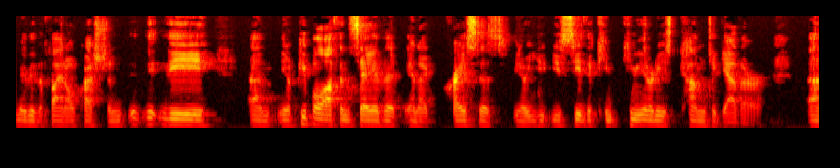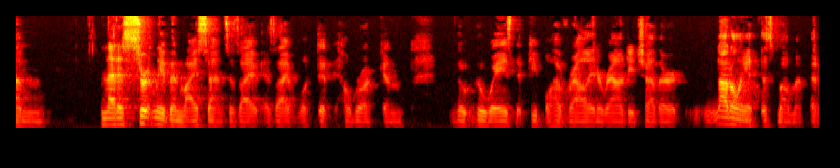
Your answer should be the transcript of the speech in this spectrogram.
maybe the final question the, the um, you know, people often say that in a crisis, you know, you, you see the com- communities come together. Um, and that has certainly been my sense as I as I've looked at Hillbrook and the, the, ways that people have rallied around each other, not only at this moment but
